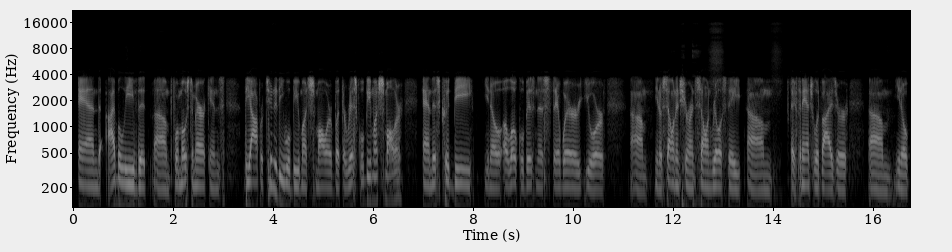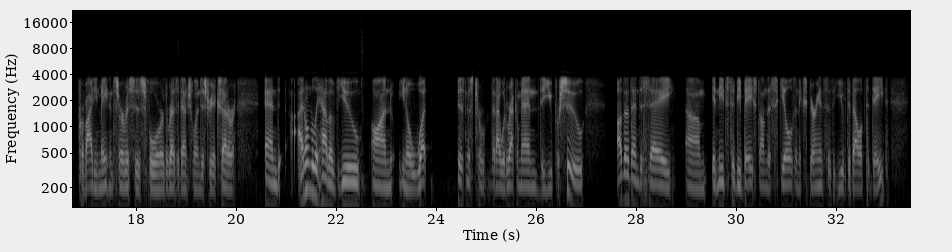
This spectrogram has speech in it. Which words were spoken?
and I believe that um, for most Americans, the opportunity will be much smaller, but the risk will be much smaller. And this could be, you know, a local business there where you're, um, you know, selling insurance, selling real estate, um, a financial advisor, um, you know, providing maintenance services for the residential industry, et cetera. And I don't really have a view on, you know, what business to, that I would recommend that you pursue, other than to say um, it needs to be based on the skills and experiences that you've developed to date.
